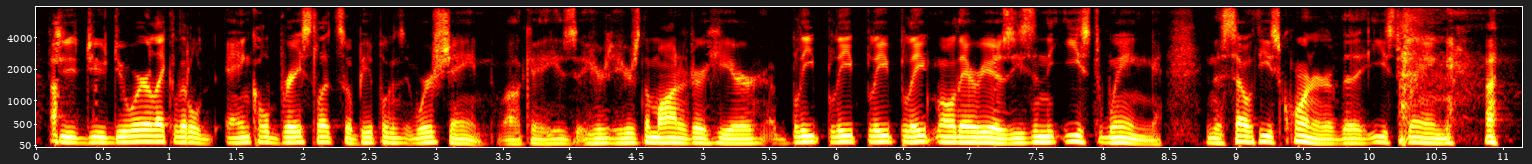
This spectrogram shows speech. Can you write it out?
do, you- do do you wear like a little ankle bracelet so people can? say, Where's Shane? Well, okay, he's here's here's the monitor here. Bleep bleep bleep bleep. Oh, there he is. He's in the east wing, in the southeast corner of the east wing.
